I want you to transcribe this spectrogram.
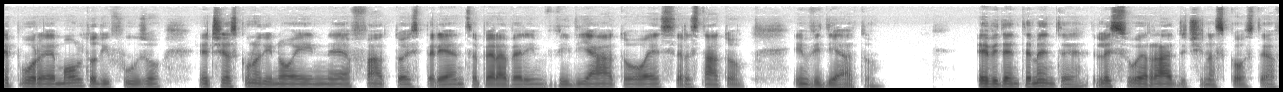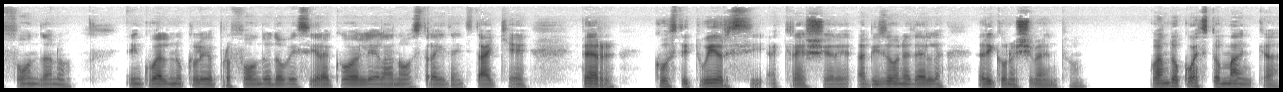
eppure è molto diffuso e ciascuno di noi ne ha fatto esperienza per aver invidiato o essere stato invidiato. Evidentemente le sue radici nascoste affondano in quel nucleo profondo dove si raccoglie la nostra identità che per costituirsi e crescere ha bisogno del riconoscimento. Quando questo manca,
